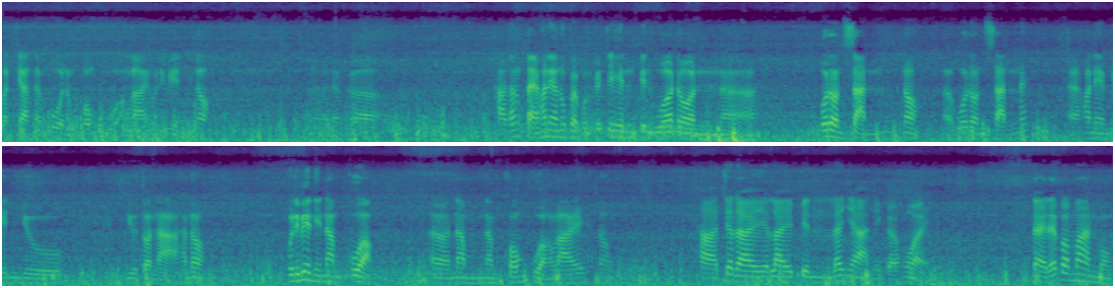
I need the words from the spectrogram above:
วันจันทร์ตะโพนำคลองขวางหลายบริเวณนี้เนาะแล้วก็หาทั้งแต่เขาเนี่ยนุกไปผมก็จะเห็นเป็นหัวดอน วอดอนสันเนาะเอ่อหัวดอนสันเลยอ่าเขาเนี่ยเป็นอยู่อยู่ต่อหนาเนาะบริเวณนี้นำกวางเอ่อนำนำคล้องกวางหลเนาะถ้าจะได้อะไรเป็นระยะนี่ก็ห่วยได้ได้ประมาณมอง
